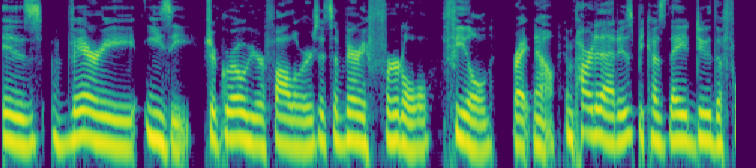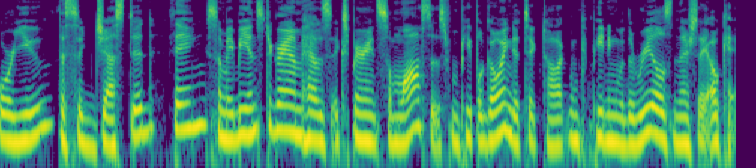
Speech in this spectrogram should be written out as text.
is very easy to grow your followers. It's a very fertile field right now. And part of that is because they do the for you, the suggested thing. So maybe Instagram has experienced some losses from people going to TikTok and competing with the reels. And they say, okay,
